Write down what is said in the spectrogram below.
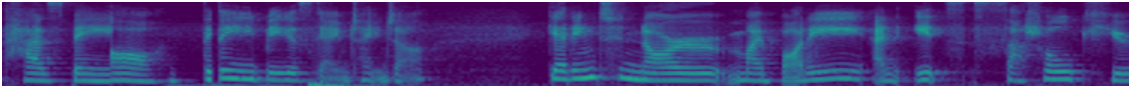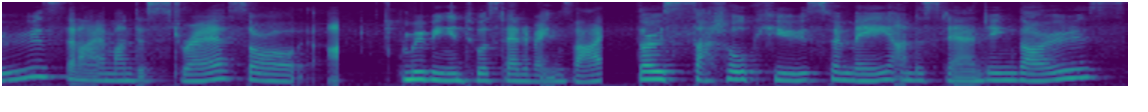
has been, oh, the, the biggest game changer getting to know my body and its subtle cues that I am under stress or uh, moving into a state of anxiety. Those subtle cues for me, understanding those,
